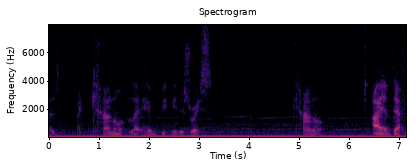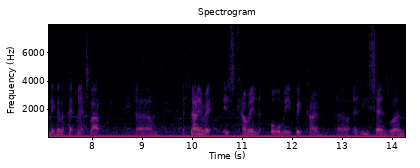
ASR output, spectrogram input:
as I cannot let him beat me this race. Cannot. I am definitely going to pick next lap. Um, as Danny Rick is coming for me big time. Um, as he sends one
